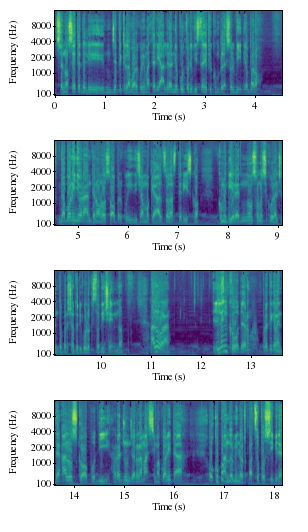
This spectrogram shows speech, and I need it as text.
se non siete degli, gente che lavora con i materiali, dal mio punto di vista è più complesso il video, però da buon ignorante non lo so, per cui diciamo che alzo l'asterisco, come dire, non sono sicuro al 100% di quello che sto dicendo. Allora, l'encoder praticamente ha lo scopo di raggiungere la massima qualità occupando il minor spazio possibile,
